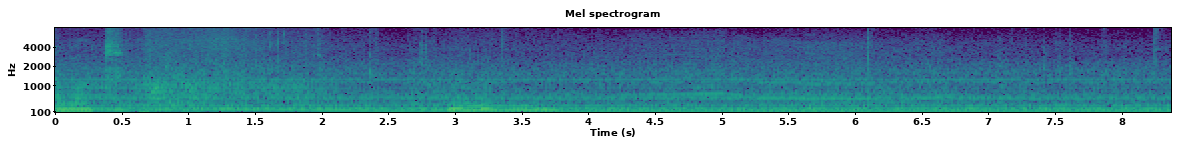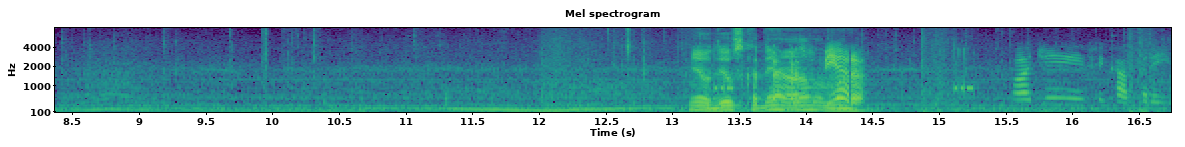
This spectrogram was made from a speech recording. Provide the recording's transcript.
A moto. Hum. Meu Deus, cadê a arma, mano? Pode ficar, peraí.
